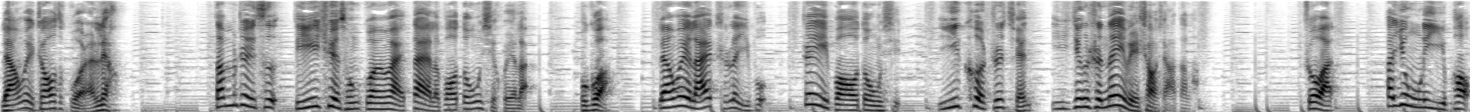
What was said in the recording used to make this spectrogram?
两位招子果然亮，咱们这次的确从关外带了包东西回来。不过，两位来迟了一步，这包东西一刻之前已经是那位少侠的了。说完，他用力一抛，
